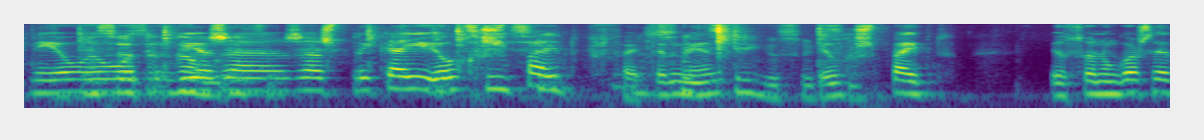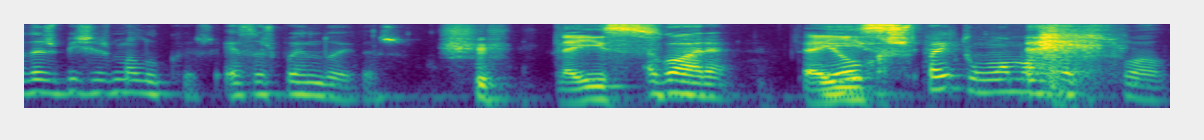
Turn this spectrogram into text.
opinião eu é- outro não, dia já, já expliquei. Eu Sim, sim. respeito Eu sei que perfeitamente. sim, eu sei que Eu sim. respeito. Eu só não gosto é das bichas malucas. Essas põem doidas. É isso. Agora, É eu isso. respeito um homossexual.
